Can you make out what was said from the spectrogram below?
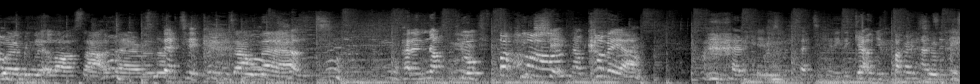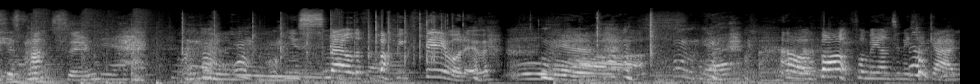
worming little ass out of there and uh, Pathetic. put him down there? Cunt. I've had enough of your fucking Come shit. Now come here. It was pathetic, Anita. Get on your fucking hands He'll and piss his knees. pants soon. Yeah. Can you smell the fucking fear on him? Yeah. Yeah. Go on, bark for me underneath the gag.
